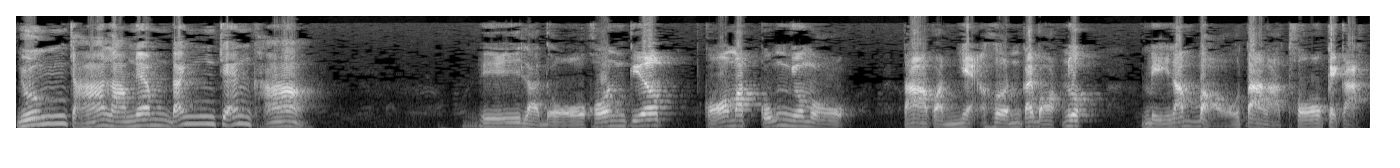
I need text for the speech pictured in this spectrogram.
nướng chả làm nem đánh chén khà. Vì là đồ khôn kiếp, có mắt cũng như mù, ta còn nhẹ hơn cái bọt nước. Mi đã bảo ta là thô kịch à?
